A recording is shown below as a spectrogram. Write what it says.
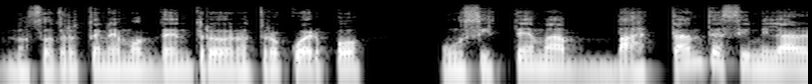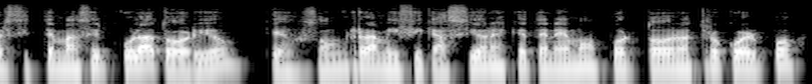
nosotros tenemos dentro de nuestro cuerpo un sistema bastante similar al sistema circulatorio, que son ramificaciones que tenemos por todo nuestro cuerpo,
